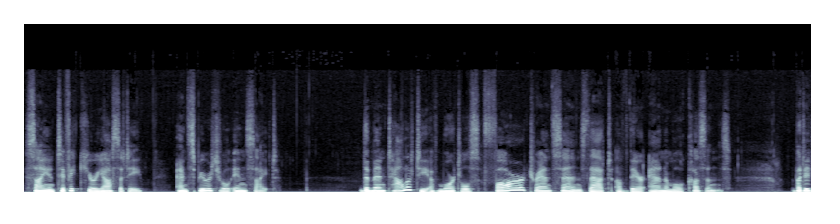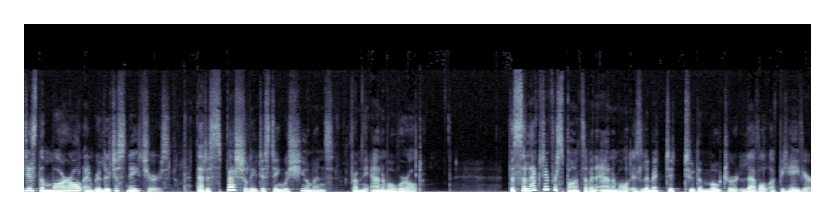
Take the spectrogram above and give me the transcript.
scientific curiosity and spiritual insight. The mentality of mortals far transcends that of their animal cousins. But it is the moral and religious natures that especially distinguish humans from the animal world. The selective response of an animal is limited to the motor level of behavior.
